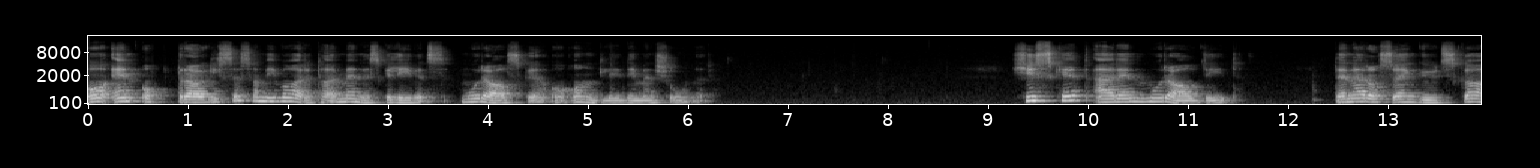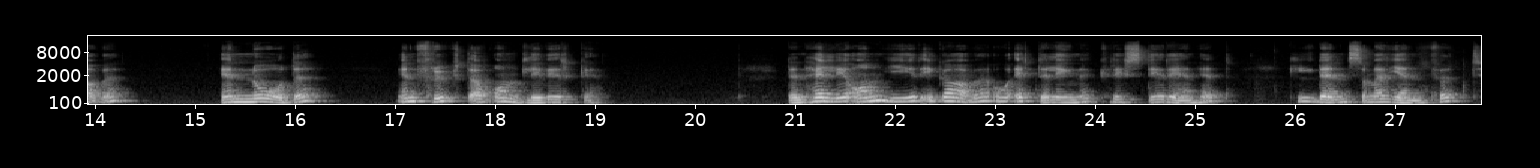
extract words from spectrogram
og en oppdragelse som ivaretar menneskelivets moralske og åndelige dimensjoner. Kyskhet er en moraldyd. Den er også en Guds gave, en nåde, en frukt av åndelig virke. Den hellige ånd gir i gave å etterligne Kristi renhet til den som er gjenfødt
